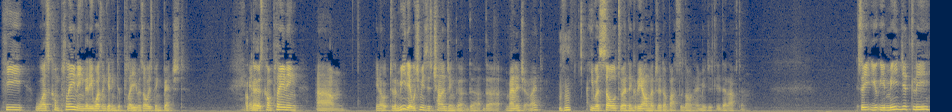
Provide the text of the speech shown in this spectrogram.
He was complaining that he wasn't getting to play; he was always being benched, and he was complaining, um, you know, to the media, which means he's challenging the the, the manager, right? Mhm. He was sold to I think Real Madrid or Barcelona immediately thereafter. So you immediately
